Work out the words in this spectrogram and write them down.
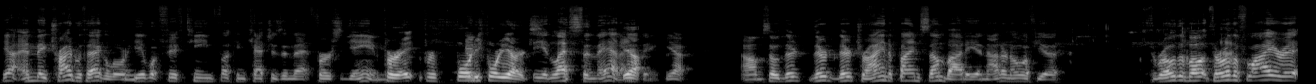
Yeah, and they tried with Agholor. He had what fifteen fucking catches in that first game. for eight, for forty four yards. he had less than that, Yeah. I think. Yeah. Um. So they're they're they're trying to find somebody, and I don't know if you throw the boat, throw the flyer at,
